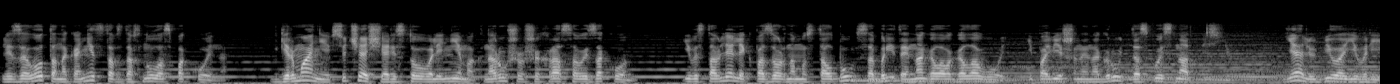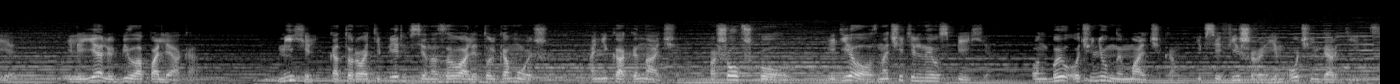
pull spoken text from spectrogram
Лизелота наконец-то вздохнула спокойно. В Германии все чаще арестовывали немок, нарушивших расовый закон, и выставляли к позорному столбу с обритой наголо головой и повешенной на грудь доской с надписью «Я любила еврея» или «Я любила поляка». Михель, которого теперь все называли только Мойши, а никак иначе, пошел в школу и делал значительные успехи. Он был очень умным мальчиком, и все Фишеры им очень гордились.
